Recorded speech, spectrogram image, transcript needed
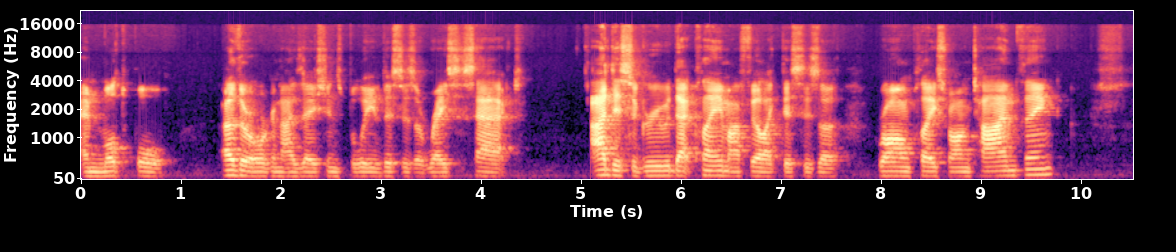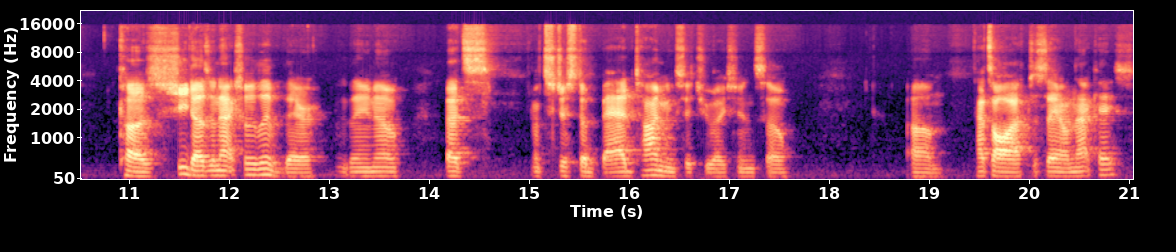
and multiple other organizations believe this is a racist act. I disagree with that claim. I feel like this is a wrong place, wrong time thing because she doesn't actually live there. You know, that's it's just a bad timing situation. So um, that's all I have to say on that case.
